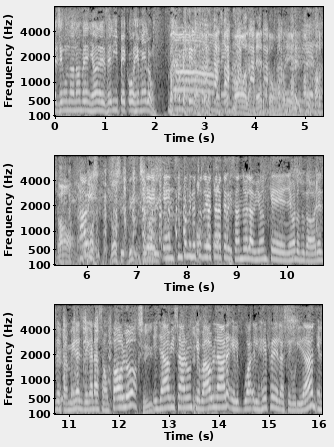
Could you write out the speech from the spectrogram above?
el segundo nombre, señor, el Felipe, cógemelo. No, Lamberto, hombre. No. Javi, sí, di- sí, eh, en cinco minutos debe estar aterrizando el avión que lleva los jugadores de Palmeiras, llegan a Sao Paulo Sí. y ya avisaron que va a hablar el, el jefe de la seguridad en el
